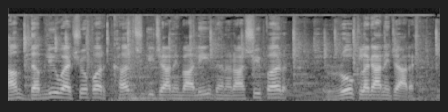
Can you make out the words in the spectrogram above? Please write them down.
हम डब्ल्यू पर खर्च की जाने वाली धनराशि पर रोक लगाने जा रहे हैं।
